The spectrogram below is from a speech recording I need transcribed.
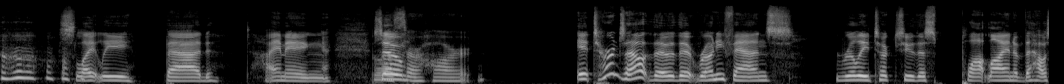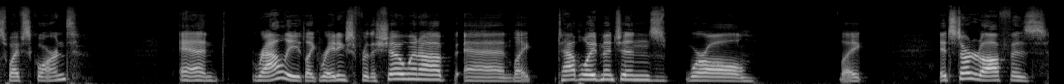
Slightly bad timing. Bless so her heart. It turns out though that RHONY fans really took to this plot line of the housewife scorned and rallied like ratings for the show went up and like tabloid mentions were all like it started off as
